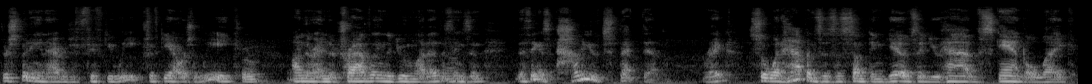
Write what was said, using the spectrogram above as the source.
they're spending an average of fifty week, fifty hours a week True. on their end. They're traveling, they're doing a lot of other Yeah. things. And the thing is, how do you expect them, right? So what happens is, if something gives and you have scandal, like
